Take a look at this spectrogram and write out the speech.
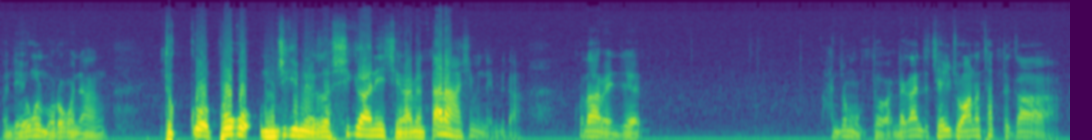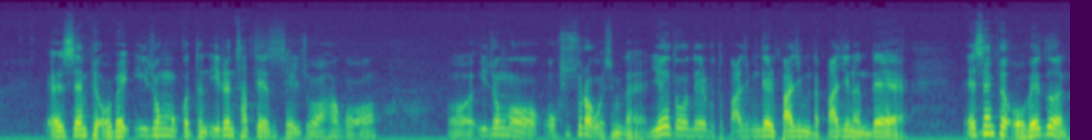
그 내용을 모르고 그냥 듣고 보고 움직이면서 시간이 지나면 따라 하시면 됩니다. 그 다음에 이제 한 종목 더. 내가 이제 제일 좋아하는 차트가 S&P 500 이 종목 같은 이런 차트에서 제일 좋아하고 어, 이 종목 옥수수라고 있습니다. 얘도 내일부터 빠지면 내일 빠집니다. 빠지는데 S&P 500은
